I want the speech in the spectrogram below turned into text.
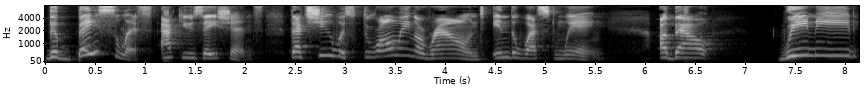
the baseless accusations that she was throwing around in the West Wing about we need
